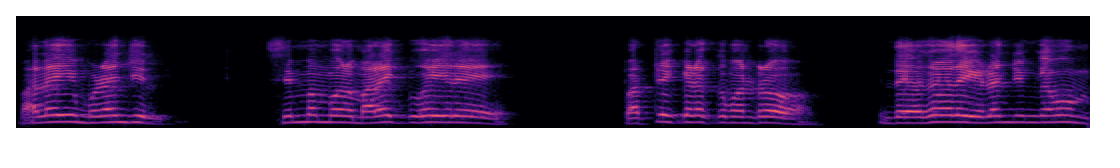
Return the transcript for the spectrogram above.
மலை முழஞ்சில் சிம்மம் ஒரு மலை குகையிலே பற்றி கிடக்கும் என்றோ இந்த யசோதை இளஞ்சிங்கமும்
